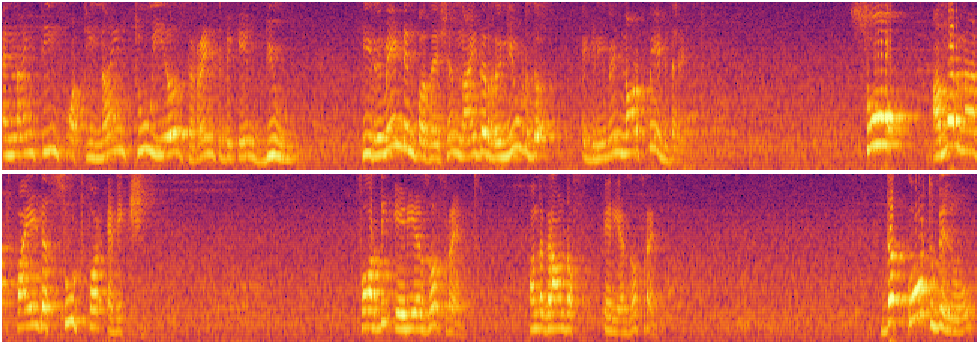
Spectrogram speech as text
and 1949, two years rent became due. He remained in possession, neither renewed the agreement nor paid the rent. So Amarnath filed a suit for eviction for the arrears of rent on the ground of arrears of rent. The court below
